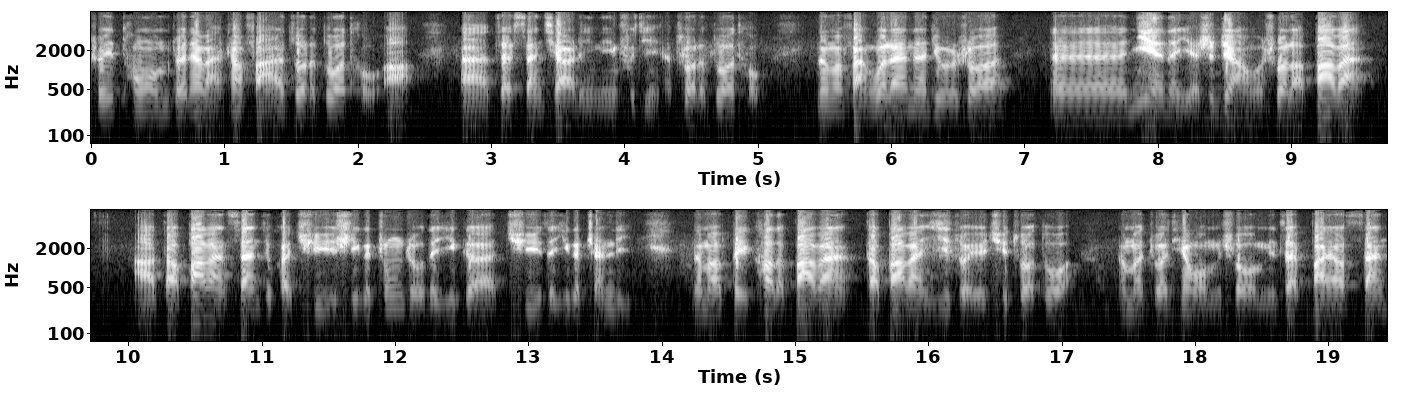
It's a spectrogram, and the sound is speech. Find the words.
所以铜我们昨天晚上反而做了多头啊，啊，在三七二零零附近做了多头。那么反过来呢，就是说，呃，镍呢也是这样，我说了八万，啊，到八万三这块区域是一个中轴的一个区域的一个整理，那么背靠的八万到八万一左右去做多。那么昨天我们说我们在八幺三。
